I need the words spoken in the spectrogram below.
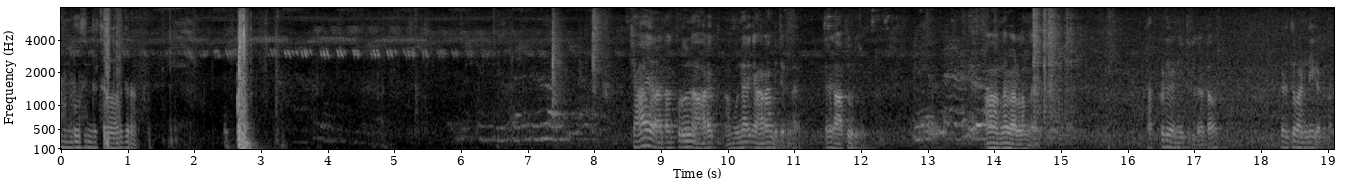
വിൻഡോസിന്റെ ചാർജറാണ് ചായ തക്കുടുവിന് ആറ് മുന്നേരക്ക് ആറാൻ പറ്റിട്ടുണ്ടായിരുന്നു ഇത്തിരി കാപ്പി കുടിച്ചു. ആ എന്നാൽ വെള്ളം തരും. തക്കട് എണീറ്റില്ല കേട്ടോ. എടുത്ത് വണ്ടി കിടന്നു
